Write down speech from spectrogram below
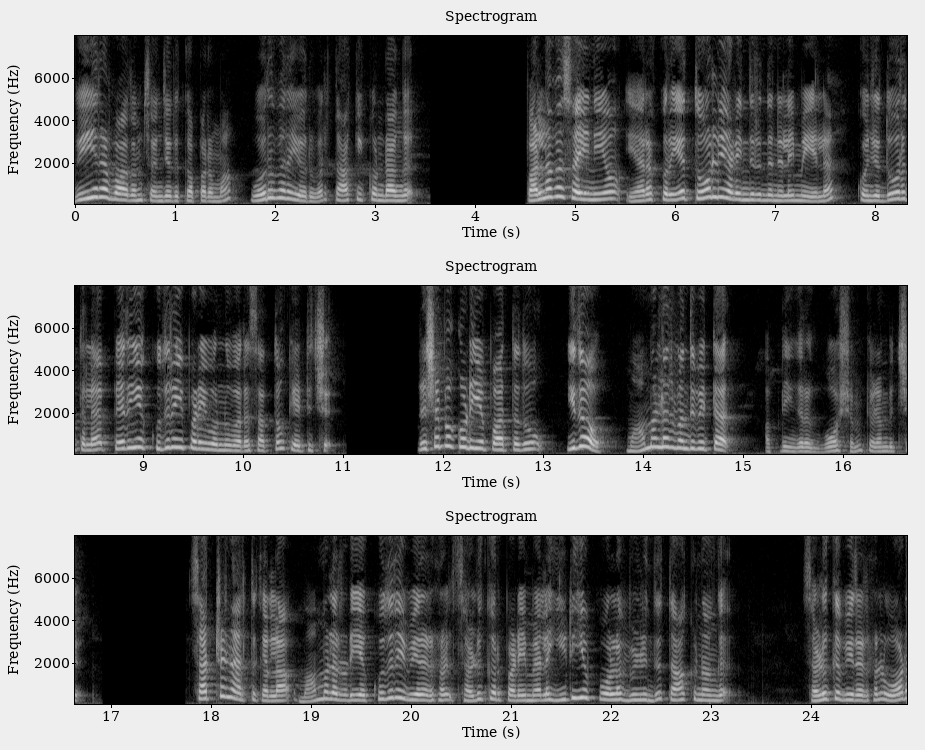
வீரவாதம் செஞ்சதுக்கப்புறமா ஒருவரையொருவர் தாக்கி கொண்டாங்க. பல்லவ சைனியம் ஏறக்குறைய தோல்வி அடைந்திருந்த நிலைமையில் கொஞ்சம் தூரத்தில் பெரிய குதிரைப்படை ஒன்று வர சத்தம் கேட்டுச்சு. ரிஷபக்கொடியை பார்த்ததும் இதோ மாமல்லர் வந்து விட்டார் அப்படிங்கிற கோஷம் கிளம்பிச்சு. சற்று நேரத்துக்கெல்லாம் மாமல்லருடைய குதிரை வீரர்கள் சடுக்கர் படை மேலே இடிய போல விழுந்து தாக்குனாங்க. சடுக்க வீரர்கள் ஓட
